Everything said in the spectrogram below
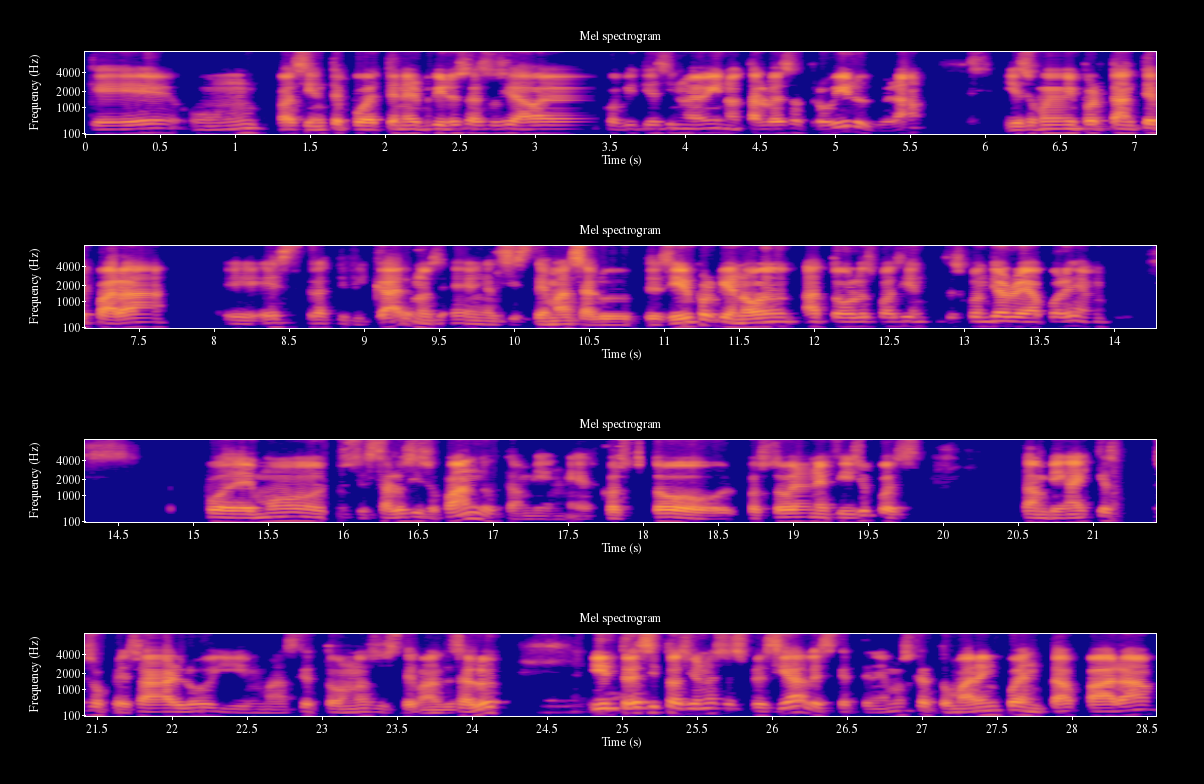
que un paciente puede tener virus asociado a COVID-19 y no tal vez otro virus, ¿verdad? Y eso es muy importante para eh, estratificar en el sistema de salud. Es decir, porque no a todos los pacientes con diarrea, por ejemplo, podemos estarlos hisopando también. El costo, costo-beneficio, pues también hay que sopesarlo y más que todo en los sistemas de salud. Y tres situaciones especiales que tenemos que tomar en cuenta para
